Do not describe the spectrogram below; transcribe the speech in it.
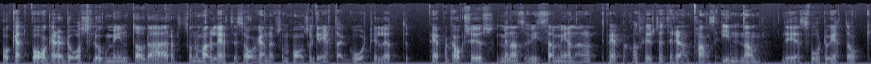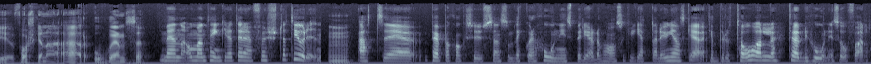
Och att bagare då slog mynt av det här som de hade läst i sagan eftersom Hans och Greta går till ett pepparkakshus. Medan vissa menar att pepparkakshuset redan fanns innan. Det är svårt att veta och eh, forskarna är oense. Men om man tänker att det är den första teorin, Mm. att eh, pepparkakshusen som dekoration är inspirerad av Hans och Greta, det är ju en ganska brutal tradition i så fall.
